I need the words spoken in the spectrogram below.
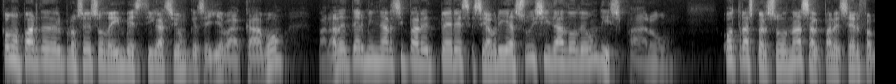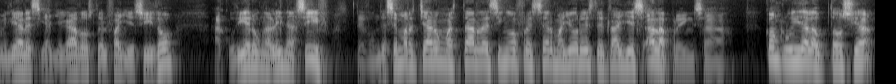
como parte del proceso de investigación que se lleva a cabo para determinar si Pared Pérez se habría suicidado de un disparo. Otras personas, al parecer familiares y allegados del fallecido, acudieron al INASIF, de donde se marcharon más tarde sin ofrecer mayores detalles a la prensa. Concluida la autopsia,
